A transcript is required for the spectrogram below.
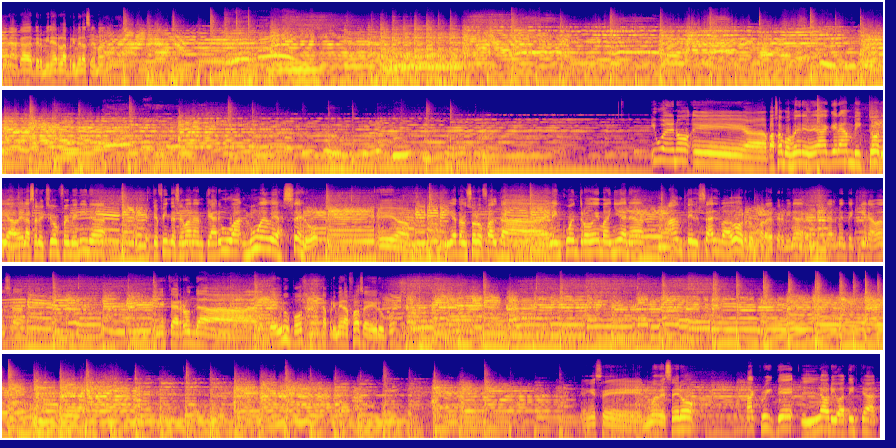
Bueno, acaba de terminar la primera semana. Ah, pasamos de NBA, gran victoria de la selección femenina este fin de semana ante Aruba, 9 a 0. Eh, um, y ya tan solo falta el encuentro de mañana ante El Salvador para determinar finalmente quién avanza en esta ronda de grupos, en esta primera fase de grupos. Ese 9-0, hat-trick de Lauri Batista,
